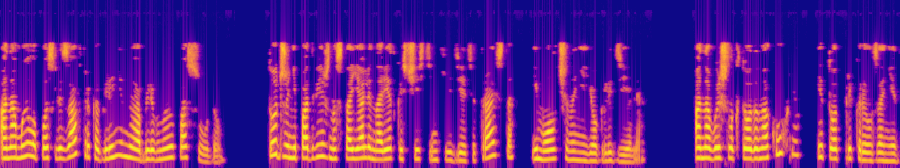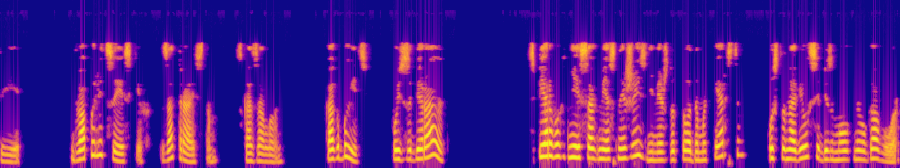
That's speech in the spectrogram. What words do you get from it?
она мыла после завтрака глиняную обливную посуду. Тут же неподвижно стояли на редкость чистенькие дети Трайста и молча на нее глядели. Она вышла к Тоду на кухню, и тот прикрыл за ней дверь. «Два полицейских, за Трайстом», — сказал он. «Как быть? Пусть забирают?» С первых дней совместной жизни между Тодом и Керстин установился безмолвный уговор,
